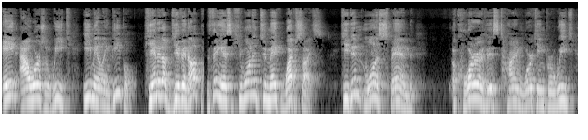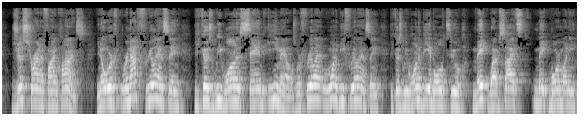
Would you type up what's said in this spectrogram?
eight hours a week emailing people. He ended up giving up. The thing is, he wanted to make websites. He didn't want to spend a quarter of his time working per week just trying to find clients. You know, we're, we're not freelancing because we want to send emails. We're freelance. We want to be freelancing because we want to be able to make websites, make more money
